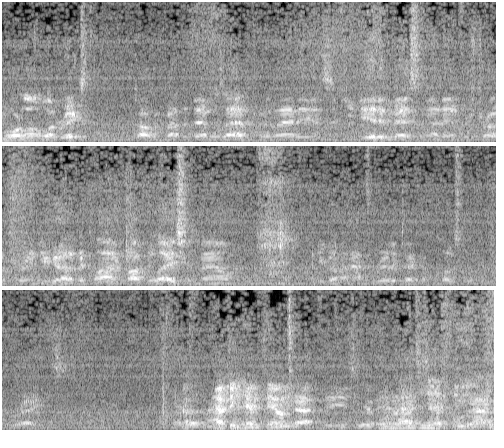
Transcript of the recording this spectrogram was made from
more along what Rick's talking about, the devil's advocate of that is, if you did invest in that infrastructure and you got a declining population now, you're gonna have to really take a close look at your rates. Yeah, Effingham if we- County. Tap fees. Imagine if we had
